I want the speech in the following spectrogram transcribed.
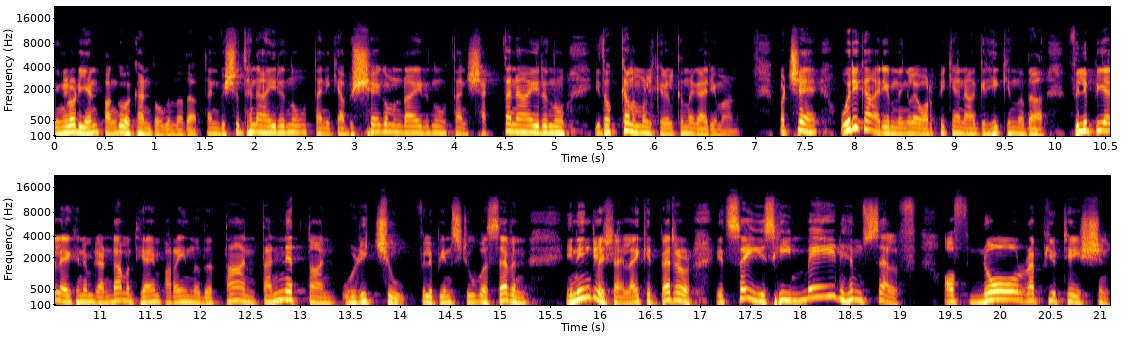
നിങ്ങളോട് ഞാൻ പങ്കുവെക്കാൻ പോകുന്നത്. താൻ വിശുദ്ധനായിരുന്നു തനിക്ക് അഭിഷേകമുണ്ടായിരുന്നു താൻ ശക്തനായിരുന്നു. ഇതൊക്കെ നമ്മൾ കേൾക്കുന്ന കാര്യമാണ്. പക്ഷേ ഒരു കാര്യം നിങ്ങളെ ഓർപ്പിക്കാൻ ആഗ്രഹിക്കുന്നത്. ഫിലിപ്പിയ ലേഖനം രണ്ടാം അധ്യായം പറയുന്നത് താൻ തന്നെ താൻ ഒഴിച്ചു. ഫിലിപ്പീൻസ് ടു ബർ seven in English I like it better it says he made himself of no reputation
